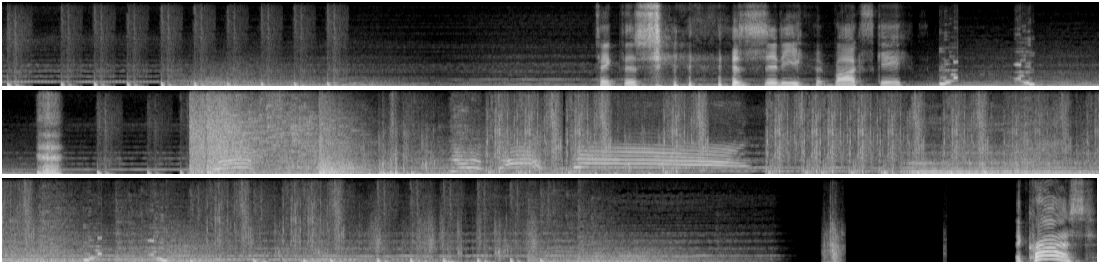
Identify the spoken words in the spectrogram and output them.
Take this sh- shitty box key. It crashed!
